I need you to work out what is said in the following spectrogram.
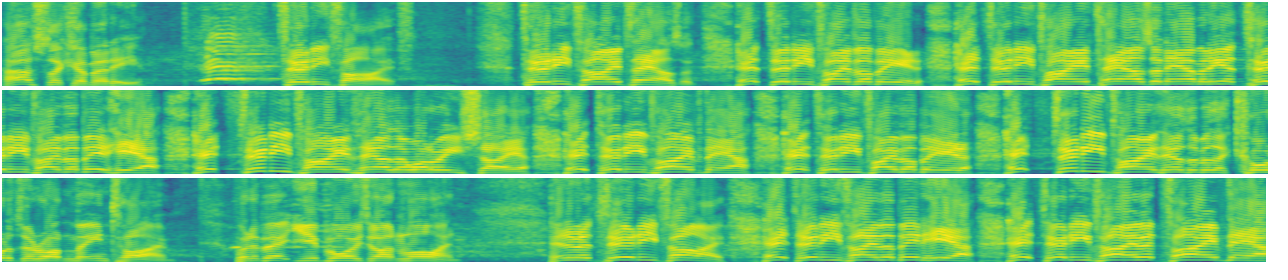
Ask the committee. 35. 35,000. At 35 a bid. At 35,000 happening at 35 a bid here. At 35,000, what do we say? At 35 now. At 35 a bid. At 35,000, but the quarters are on meantime. What about you boys online? And at 35, at 35 a bit here, at 35 at 5 now,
